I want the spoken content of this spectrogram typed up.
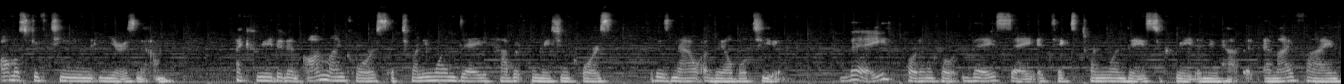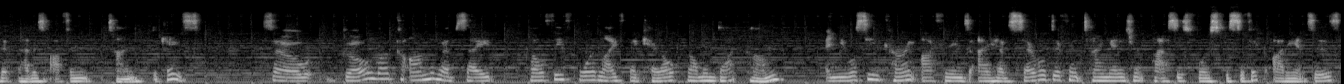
almost 15 years now. I created an online course, a 21 day habit formation course that is now available to you. they, quote unquote, they say it takes 21 days to create a new habit. And I find that that is often oftentimes the case. So go look on the website, healthy4life by carolperlman.com, and you will see current offerings. I have several different time management classes for specific audiences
